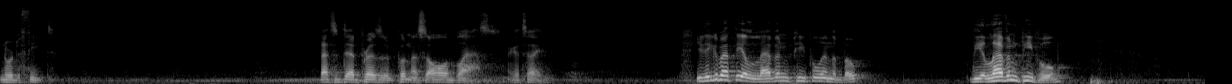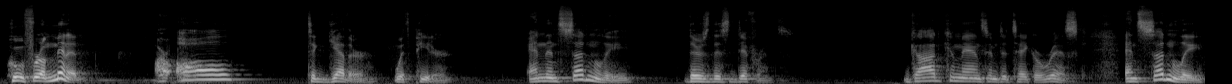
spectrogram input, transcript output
nor defeat. That's a dead president putting us all in blast, I gotta tell you. You think about the 11 people in the boat? The 11 people who, for a minute, are all together with Peter. And then suddenly, there's this difference. God commands him to take a risk. And suddenly,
